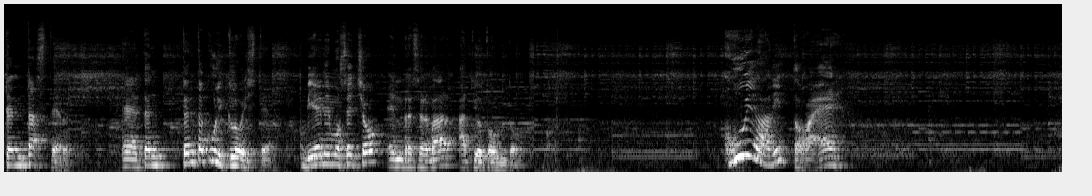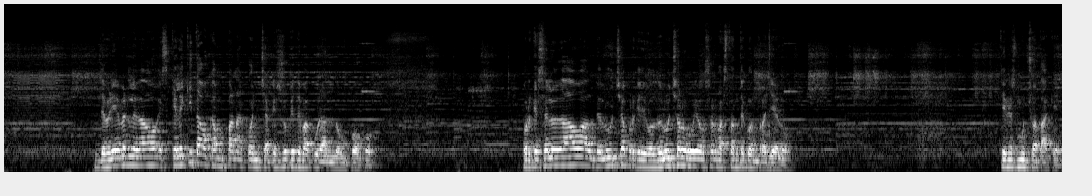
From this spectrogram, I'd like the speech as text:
Tentaster. Eh, Tentacle y Cloister. Bien hemos hecho en reservar a Tío Tonto. Cuidadito, eh. Debería haberle dado... Es que le he quitado campana concha, que es lo que te va curando un poco. Porque se lo he dado al de lucha, porque digo, el de lucha lo voy a usar bastante contra hielo. Tienes mucho ataque.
